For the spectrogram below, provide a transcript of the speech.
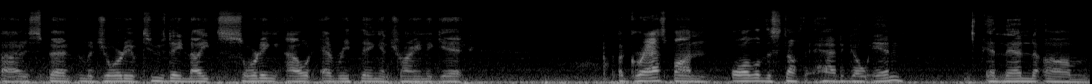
I spent the majority of Tuesday night sorting out everything and trying to get a grasp on all of the stuff that had to go in. And then um,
